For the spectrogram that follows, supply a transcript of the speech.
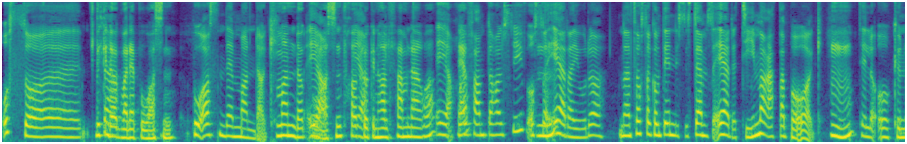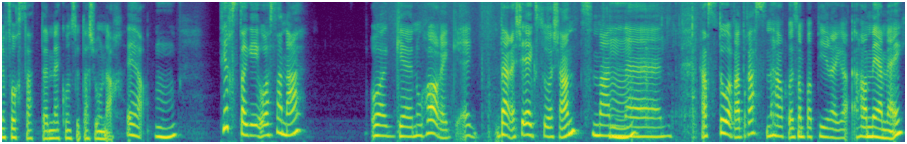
Også eh, Hvilken dag var det på Oasen? På Oasen, det er mandag. Mandag på. Oasen fra Ja. klokken halv fem der òg? Ja, halv fem til halv syv, og så er det jo da, når en først har kommet inn i systemet, så er det timer etterpå òg, til å, kunne fortsette med konsultasjoner. Ja. Tirsdag i Åsane, og eh, nå har jeg, jeg Der er ikke jeg så kjent, men eh, her står adressen her på en sånn papir jeg har med meg.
